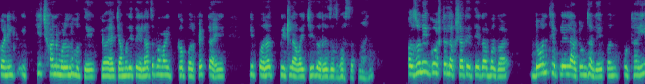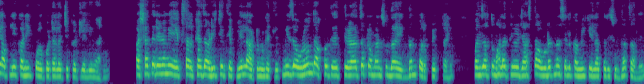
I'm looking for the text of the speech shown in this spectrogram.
कणिक इतकी छान मळून होते किंवा ह्याच्यामध्ये तेलाचं प्रमाण इतकं परफेक्ट आहे की परत पीठ लावायची गरजच भासत नाही. अजून एक गोष्ट लक्षात येते का बघा दोन थेपले लाटून झाले पण कुठंही आपली कणिक पोळपटाला चिकटलेली नाही. अशा तऱ्हेने मी एकसारख्या जाडीचे थेपले लाटून घेतलेत. मी जवळून दाखवते तिळाचं प्रमाण सुद्धा एकदम परफेक्ट आहे. पण जर तुम्हाला तीळ जास्त आवडत नसेल कमी केला तरी सुद्धा चालेल.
